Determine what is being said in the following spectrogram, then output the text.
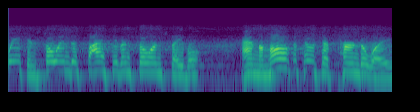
weak and so indecisive and so unstable. And the multitudes have turned away.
